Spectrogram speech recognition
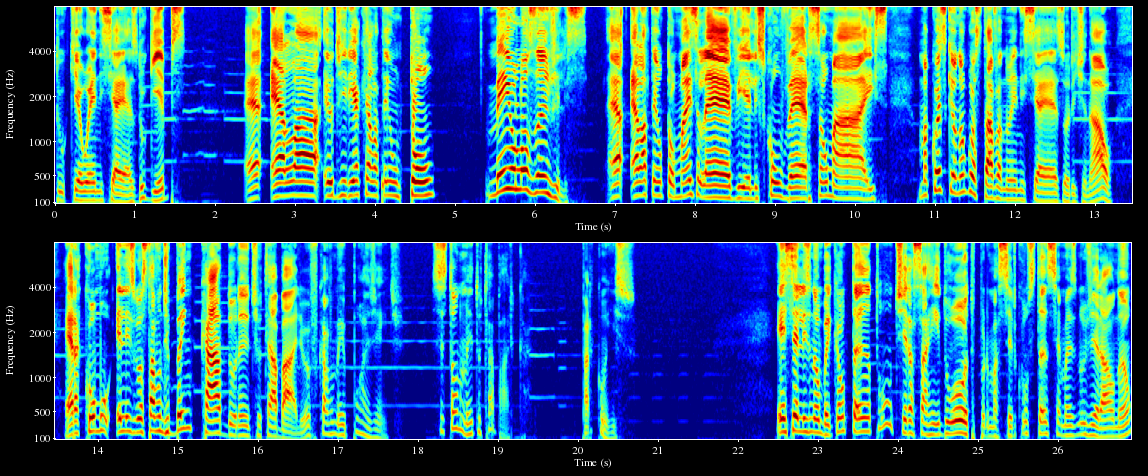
do que o NCIS do Gibbs. É, ela, eu diria que ela tem um tom meio Los Angeles. É, ela tem um tom mais leve, eles conversam mais. Uma coisa que eu não gostava no NCIS original era como eles gostavam de brincar durante o trabalho. Eu ficava meio, porra, gente, vocês estão no meio do trabalho, cara. Para com isso. Esse eles não brincam tanto, um tira sarrinho do outro por uma circunstância, mas no geral não.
